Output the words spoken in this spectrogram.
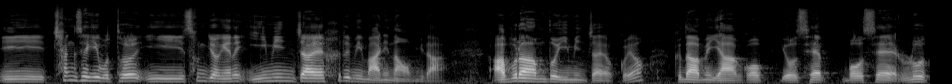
이 창세기부터 이 성경에는 이민자의 흐름이 많이 나옵니다. 아브라함도 이민자였고요. 그 다음에 야곱, 요셉, 모세, 룻,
